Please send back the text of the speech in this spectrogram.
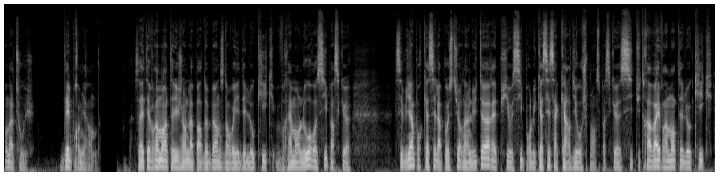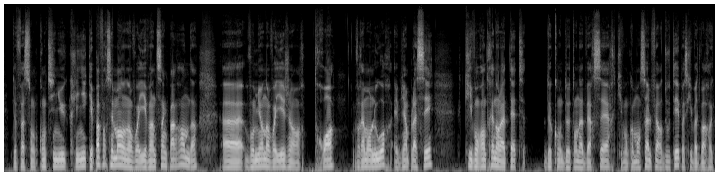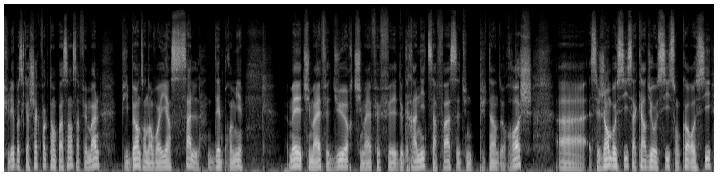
On a tout eu, dès le premier round. Ça a été vraiment intelligent de la part de Burns d'envoyer des low kicks vraiment lourds aussi parce que c'est bien pour casser la posture d'un lutteur et puis aussi pour lui casser sa cardio, je pense. Parce que si tu travailles vraiment tes low kicks de façon continue, clinique, et pas forcément en envoyer 25 par round, hein, euh, vaut mieux en envoyer genre 3 vraiment lourds et bien placés qui vont rentrer dans la tête de, ton adversaire qui vont commencer à le faire douter parce qu'il va devoir reculer parce qu'à chaque fois que tu en passes un, ça fait mal. Puis Burns en a envoyé un sale dès le premier. Mais Chimaev est dur, Chimaev est fait de granit, sa face est une putain de roche, euh, ses jambes aussi, sa cardio aussi, son corps aussi,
